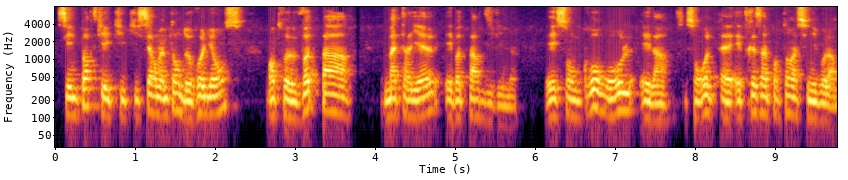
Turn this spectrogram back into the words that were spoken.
c'est une porte qui, sert en même temps de reliance entre votre part matérielle et votre part divine. Et son gros rôle est là. Son rôle est, très important à ce niveau-là.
